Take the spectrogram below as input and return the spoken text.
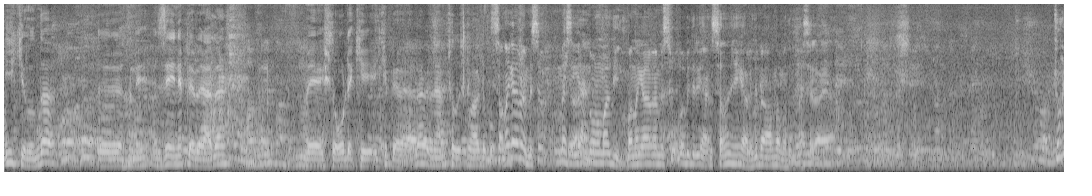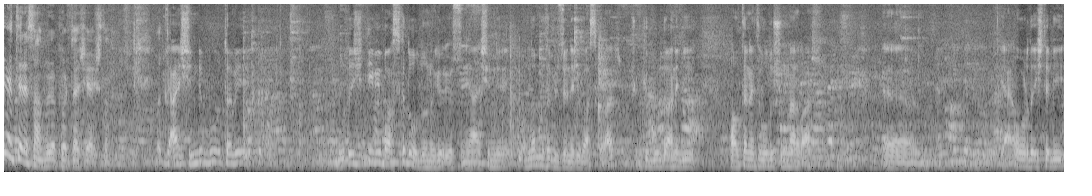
ilk yılında e, hani Zeynep'le beraber ve işte oradaki ekiple beraber önemli çalışmalarda bulunduk. Sana gelmemesi mesela Yani. normal değil. Bana gelmemesi olabilir yani. Sana niye gelmedi ben anlamadım mesela yani. Çok enteresan bir röportaj gerçekten. Yani şimdi bu tabii burada ciddi bir baskı da olduğunu görüyorsun. Yani şimdi onların da tabii üzerinde bir baskı var. Çünkü burada hani bir alternatif oluşumlar var. Ee, yani orada işte bir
